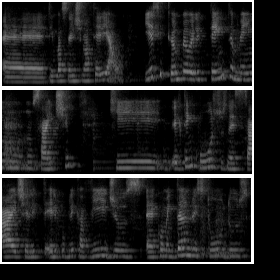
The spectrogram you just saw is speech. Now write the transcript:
É, tem bastante material. E esse Campbell ele tem também um, um site que ele tem cursos nesse site, ele, ele publica vídeos é, comentando estudos,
